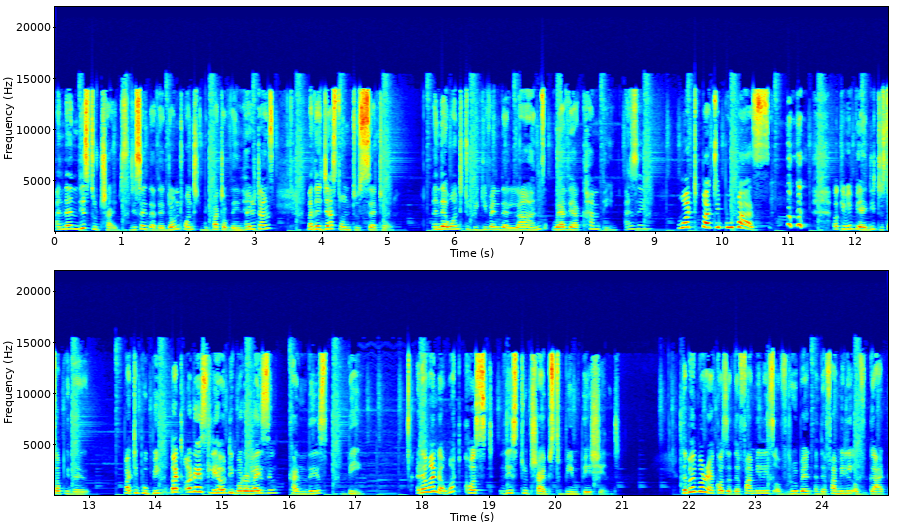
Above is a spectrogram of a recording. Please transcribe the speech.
And then these two tribes decide that they don't want to be part of the inheritance, but they just want to settle. And they want to be given the lands where they are camping. As in, what party poopers? okay, maybe I need to stop with the party pooping. But honestly, how demoralizing can this be? And I wonder what caused these two tribes to be impatient. The Bible records that the families of Reuben and the family of Gad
